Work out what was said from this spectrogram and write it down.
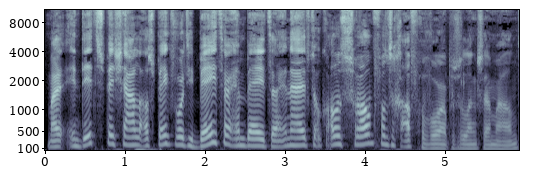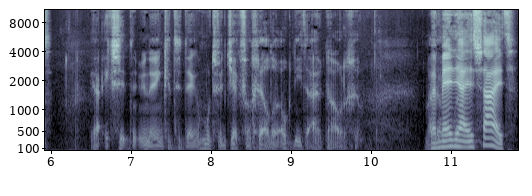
Maar in dit speciale aspect wordt hij beter en beter. En hij heeft ook alles schroom van zich afgeworpen, zo langzamerhand. Ja, ik zit nu in één keer te denken, moeten we Jack van Gelder ook niet uitnodigen? Maar Bij Media Insight.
